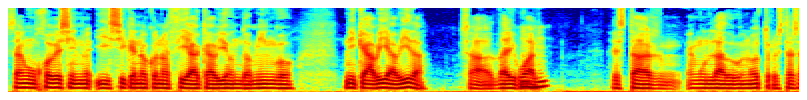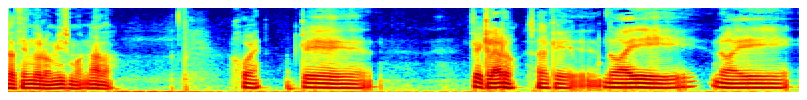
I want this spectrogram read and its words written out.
estaba en un jueves y, sí que no conocía que había un domingo ni que había vida. O sea, da igual estar en un lado o en otro, estás haciendo lo mismo, nada. Joder, que, que claro, o sea, que no hay, no hay,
